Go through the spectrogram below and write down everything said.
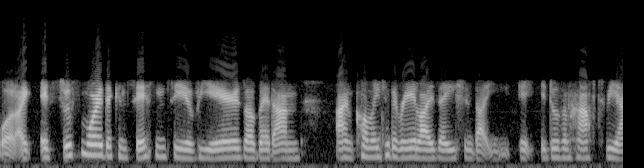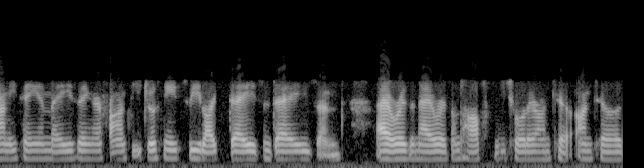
But like, it's just more the consistency of years of it and and coming to the realization that it, it doesn't have to be anything amazing or fancy. It just needs to be like days and days and hours and hours on top of each other until until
